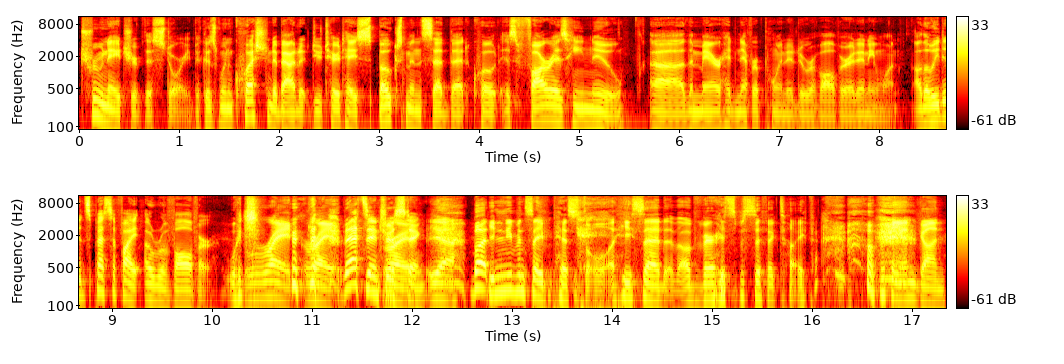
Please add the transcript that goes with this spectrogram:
true nature of this story because when questioned about it, Duterte's spokesman said that, quote, as far as he knew, uh, the mayor had never pointed a revolver at anyone. Although he did specify a revolver, which Right, right. that's interesting. Right, Yeah, but he didn't even say pistol. He said a very specific type of handgun.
